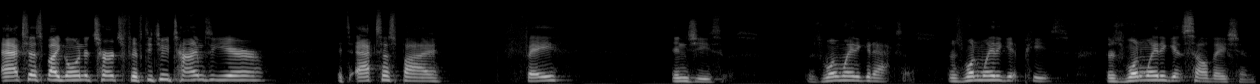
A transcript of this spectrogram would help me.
access by going to church 52 times a year. It's access by faith in Jesus. There's one way to get access, there's one way to get peace, there's one way to get salvation.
